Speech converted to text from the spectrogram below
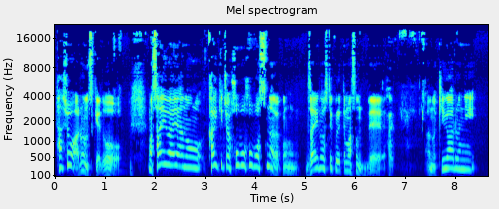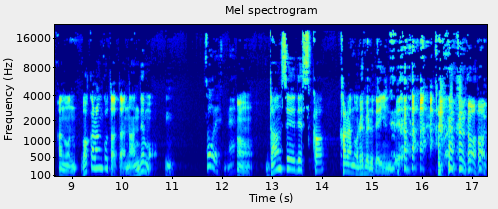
多少あるんですけど、まあ、幸いあの会期中ほぼほぼ須永君在労してくれてますんで、はい。あの気軽にあの分からんことあったら何でも、そうですね。うん、男性ですか？からのレベルでいいんで。あの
